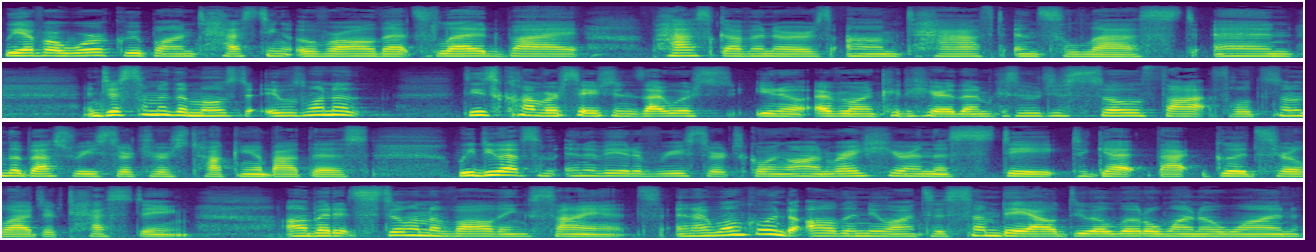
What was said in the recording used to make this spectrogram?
We have our work group on testing overall that's led by past governors um, Taft and Celeste. And, and just some of the most, it was one of these conversations, I wish you know everyone could hear them because they were just so thoughtful. Some of the best researchers talking about this. We do have some innovative research going on right here in the state to get that good serologic testing. Um, but it's still an evolving science. And I won't go into all the nuances. Someday I'll do a little 101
